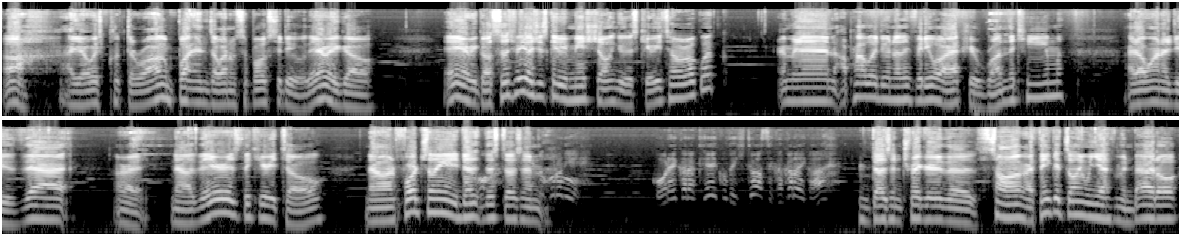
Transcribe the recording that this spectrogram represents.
Ugh, I always click the wrong buttons on what I'm supposed to do. There we go. There we go. So this video is just going to be me showing you this Kirito real quick. And then I'll probably do another video where I actually run the team. I don't want to do that. Alright, now there is the Kirito. Now unfortunately, does, this doesn't... doesn't trigger the song. I think it's only when you have him in battle.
